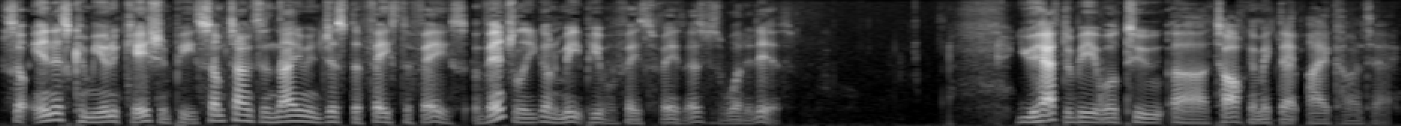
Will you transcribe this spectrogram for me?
So in this communication piece, sometimes it's not even just the face to face. Eventually, you're going to meet people face to face. That's just what it is you have to be able to uh, talk and make that eye contact.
